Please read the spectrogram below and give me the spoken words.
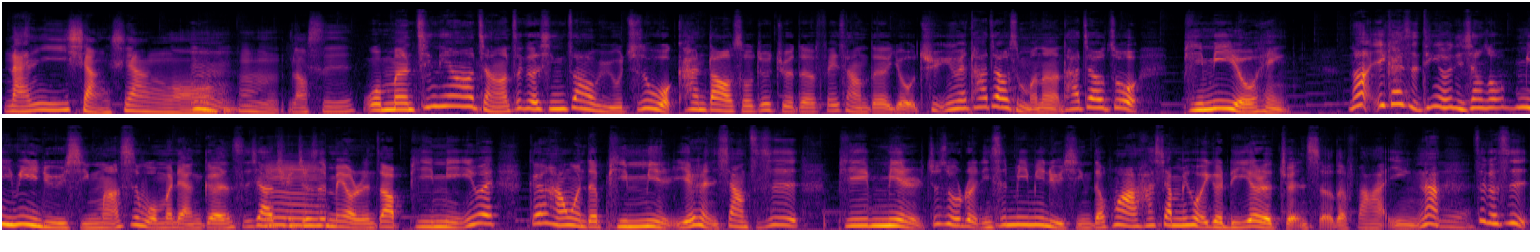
难以想象哦。嗯。嗯老师。我们今天要讲的这个新造语其实我看到的时候就觉得非常的有趣因为它叫什么呢？它叫做皮米油很。那一开始听有点像说秘密旅行嘛，是我们两个人私下去，就是没有人知道秘密，因为跟韩文的秘密也很像，只是秘密就是如果你是秘密旅行的话，它下面会有一个离二的卷舌的发音。那这个是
